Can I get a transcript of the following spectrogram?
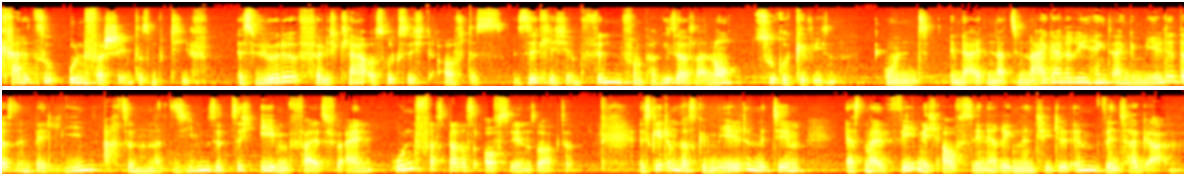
geradezu unverschämtes Motiv. Es würde völlig klar aus Rücksicht auf das sittliche Empfinden vom Pariser Salon zurückgewiesen. Und in der alten Nationalgalerie hängt ein Gemälde, das in Berlin 1877 ebenfalls für ein unfassbares Aufsehen sorgte. Es geht um das Gemälde mit dem erstmal wenig aufsehenerregenden Titel Im Wintergarten.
